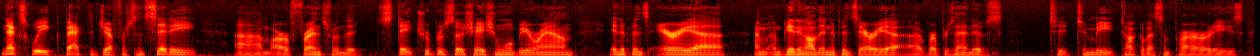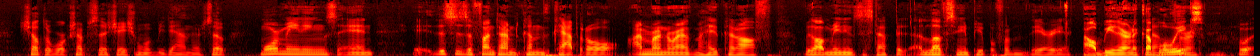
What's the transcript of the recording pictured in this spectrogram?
next week, back to Jefferson City. Um, our friends from the State Trooper Association will be around. Independence area. I'm, I'm getting all the Independence area uh, representatives to, to meet, talk about some priorities. Shelter Workshop Association will be down there. So more meetings, and this is a fun time to come to the Capitol. I'm running around with my head cut off with all meetings and stuff. But I love seeing people from the area. I'll be there in a couple of weeks. Well,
